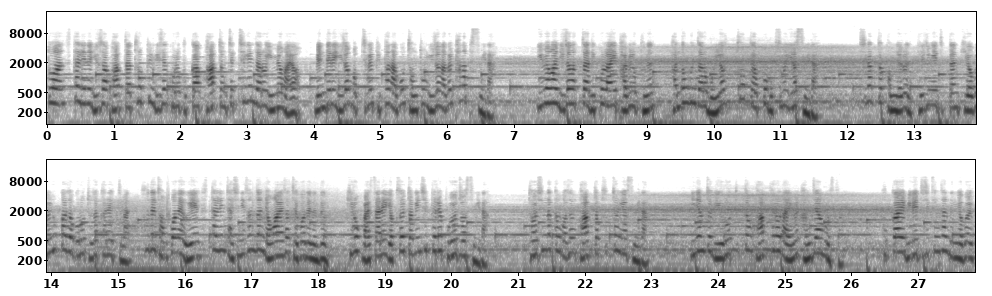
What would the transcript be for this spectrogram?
또한 스탈린은 유사 과학자 트로핀 리세코를 국가 과학정책 책임자로 임명하여 맨델의 유전 법칙을 비판하고 정통 유전학을 탄압했습니다. 유명한 유전학자 니콜라이 바빌로프는 반동분자로 몰려 투옥되었고 목숨을 잃었습니다. 시각적 검열은 대중의 집단 기억을 효과적으로 조작하려 했지만 후대 정권에 의해 스탈린 자신이 선전 영화에서 제거되는 등 기록 말살의 역설적인 실패를 보여주었습니다. 더 심각한 것은 과학적 숙청이었습니다. 이념적 이유로 특정 과학 패러다임을 강제함으로써 국가의 미래 지식 생산 능력을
